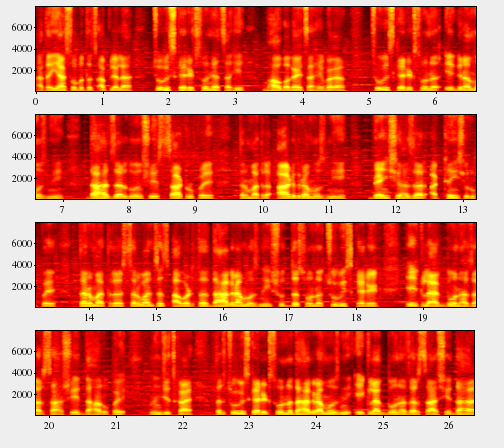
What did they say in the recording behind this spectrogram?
आता यासोबतच आपल्याला चोवीस कॅरेट सोन्याचाही भाव बघायचा आहे. बघा चोवीस कॅरेट सोनं एक ग्राम मोजणी दहा हजार दोनशे साठ रुपये तर मात्र आठ ग्राम मोजणी ब्याऐंशी हजार अठ्ठ्याऐंशी रुपये तर मात्र सर्वांचंच आवडतं दहा ग्राम वजनी शुद्ध सोनं चोवीस कॅरेट एक लाख दोन हजार सहाशे दहा रुपये. म्हणजेच काय? तर चोवीस कॅरेट सोनं दहा ग्राम मोजणी एक लाख दोन हजार सहाशे दहा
